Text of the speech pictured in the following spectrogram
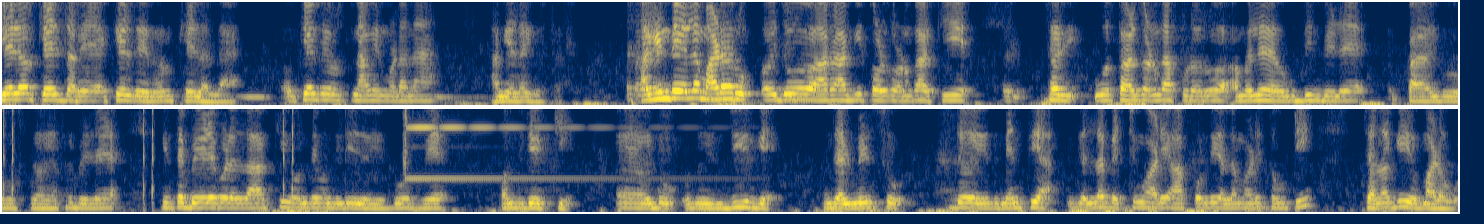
ಕೇಳೋರು ಕೇಳ್ತಾರೆ ಕೇಳದೆ ಇರೋರು ಕೇಳಲ್ಲ. ಕೇಳದೆ ಇರೋರು ನಾವೇನು ಮಾಡೋಣ? ಹಂಗೆಲ್ಲ ಇರ್ತದೆ. ಆಗ ಹಿಂದೆ ಎಲ್ಲ ಮಾಡೋರು ಇದು ಆ ರಾಗಿ ತೊಳೆದು ಒಣಗಾಕಿ ಸರಿ. ಸರಿ ತೊಳೆದು ಒಣಗಾಕ್ಬಿಡೋರು ಆಮೇಲೆ ಉದ್ದಿನ ಬೇಳೆ ಕಾ ಇದು ಹೆಸರು ಬೇಳೆ ಇಂಥ ಬೇಳೆಗಳೆಲ್ಲ ಹಾಕಿ ಒಂದೇ ಒಂದು ಇಡೀ ಗೋಧಿ ಒಂದು ಇಡೀ ಅಕ್ಕಿ ಇದು ಇದು ಜೀರಿಗೆ ಒಂದೆರಡು ಮೆಣಸು ಇದು ಇದು ಮೆಂತ್ಯ ಇದೆಲ್ಲ ಬೆಚ್ಚಗೆ ಮಾಡಿ ಹಾಕ್ಕೊಂಡು ಎಲ್ಲ ಮಾಡಿ ತೌಟಿ ಚೆನ್ನಾಗಿ ಮಾಡೋವು.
